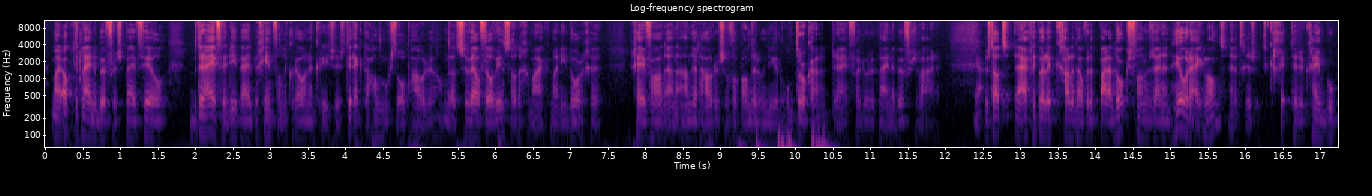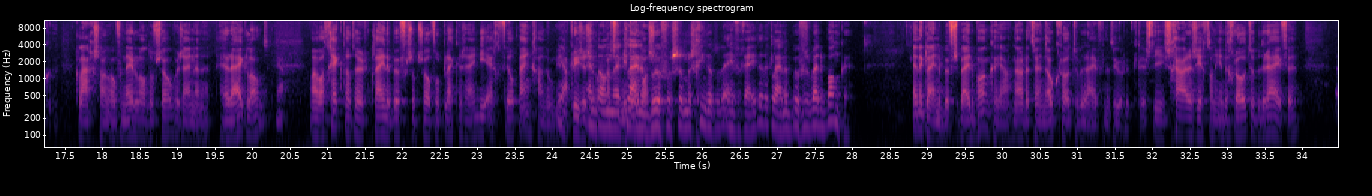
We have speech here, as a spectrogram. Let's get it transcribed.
Maar ook de kleine buffers bij veel bedrijven die bij het begin van de coronacrisis direct de hand moesten ophouden. Omdat ze wel veel winst hadden gemaakt, maar die doorgegeven hadden aan aandeelhouders of op andere manieren ontrokken aan het bedrijf, waardoor er kleine buffers waren. Ja. Dus dat, en eigenlijk wil ik, gaat het over de paradox van we zijn een heel rijk land. Het is, het is ook geen boek klaagzang over Nederland of zo. We zijn een rijk land. Ja. Maar wat gek dat er kleine buffers op zoveel plekken zijn die echt veel pijn gaan doen in ja. de crisis. En dan de kleine buffers, misschien dat we het even vergeten, de kleine buffers bij de banken. En de kleine buffers bij de banken, ja. Nou, dat zijn ook grote bedrijven natuurlijk. Dus die scharen zich dan in de grote bedrijven,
